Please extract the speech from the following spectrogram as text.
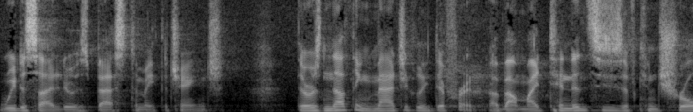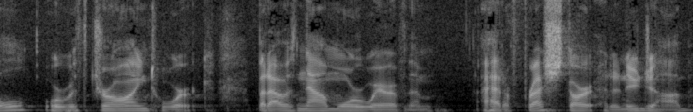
we decided it was best to make the change. There was nothing magically different about my tendencies of control or withdrawing to work, but I was now more aware of them. I had a fresh start at a new job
